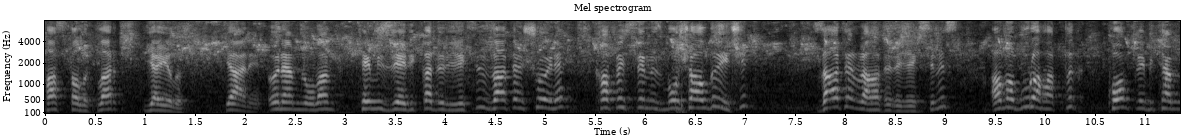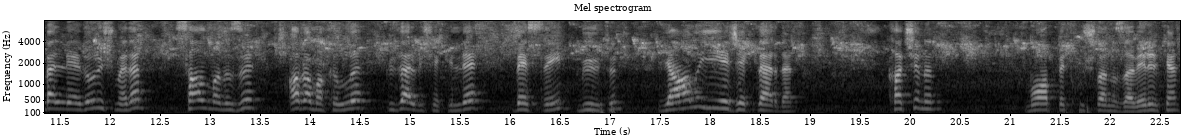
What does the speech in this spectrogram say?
hastalıklar yayılır. Yani önemli olan temizliğe dikkat edeceksiniz. Zaten şöyle kafesleriniz boşaldığı için zaten rahat edeceksiniz. Ama bu rahatlık komple bir tembelliğe dönüşmeden salmanızı adam akıllı güzel bir şekilde besleyin, büyütün. Yağlı yiyeceklerden kaçının muhabbet kuşlarınıza verirken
